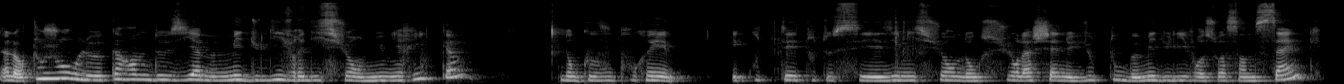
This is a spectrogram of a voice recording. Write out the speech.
Alors, toujours le 42e mai du livre édition numérique. Donc, vous pourrez écouter toutes ces émissions sur la chaîne YouTube Mai du livre 65.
